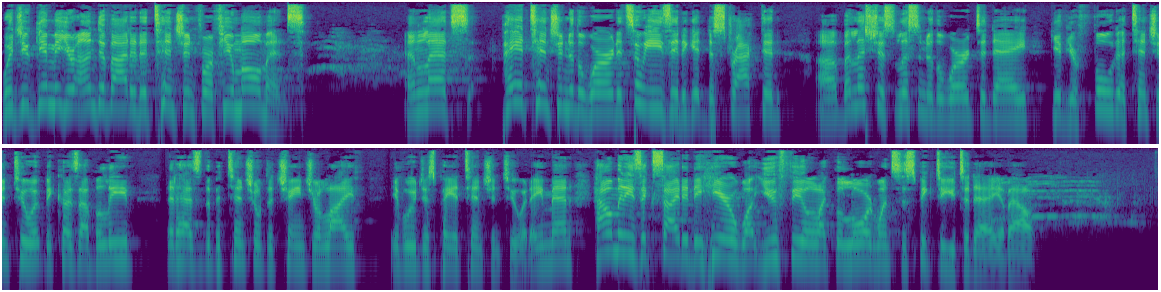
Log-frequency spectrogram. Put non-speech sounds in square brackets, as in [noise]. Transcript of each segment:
Would you give me your undivided attention for a few moments? And let's pay attention to the word. It's so easy to get distracted. Uh, but let's just listen to the word today. Give your full attention to it because I believe that has the potential to change your life if we would just pay attention to it. Amen. How many is excited to hear what you feel like the Lord wants to speak to you today about?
